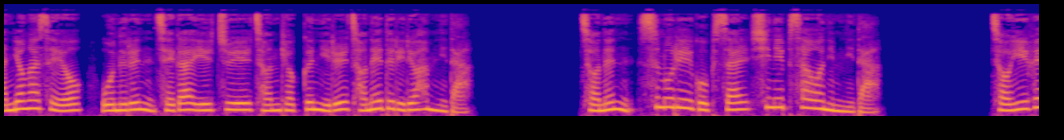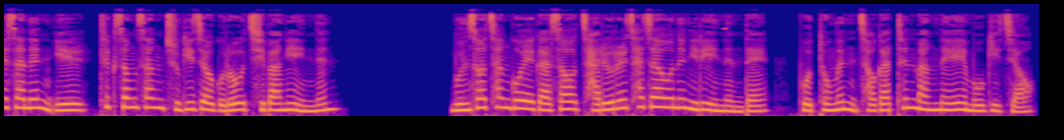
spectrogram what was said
안녕하세요. 오늘은 제가 일주일 전 겪은 일을 전해드리려 합니다. 저는 27살 신입사원입니다. 저희 회사는 일 특성상 주기적으로 지방에 있는 문서 창고에 가서 자료를 찾아오는 일이 있는데 보통은 저 같은 막내의 목이죠.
